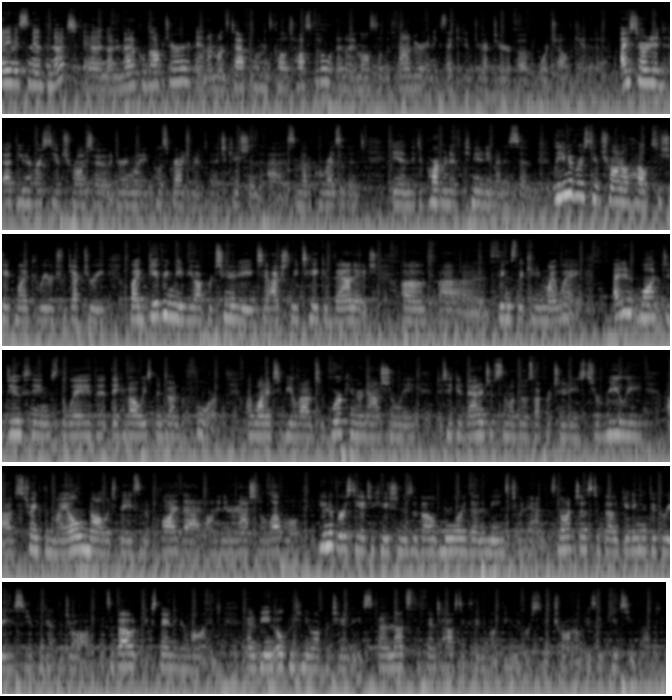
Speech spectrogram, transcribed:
My name is Samantha Nutt, and I'm a medical doctor, and I'm on staff at Women's College Hospital, and I'm also the founder and executive director of War Child Canada. I started at the University of Toronto during my postgraduate education as a medical resident in the Department of Community Medicine. The University of Toronto helped to shape my career trajectory by giving me the opportunity to actually take advantage of uh, things that came my way. I didn't want to do things the way that they had always been done before. I wanted to be allowed to work internationally, to take advantage of some of those opportunities, to really uh, strengthen my own knowledge base and apply that on an international level. University education is about more than a means to an end. It's not just about getting a degree so you can get the job. It's about expanding your mind and being open to new opportunities. And that's the fantastic thing about the University of Toronto is it gives you that.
